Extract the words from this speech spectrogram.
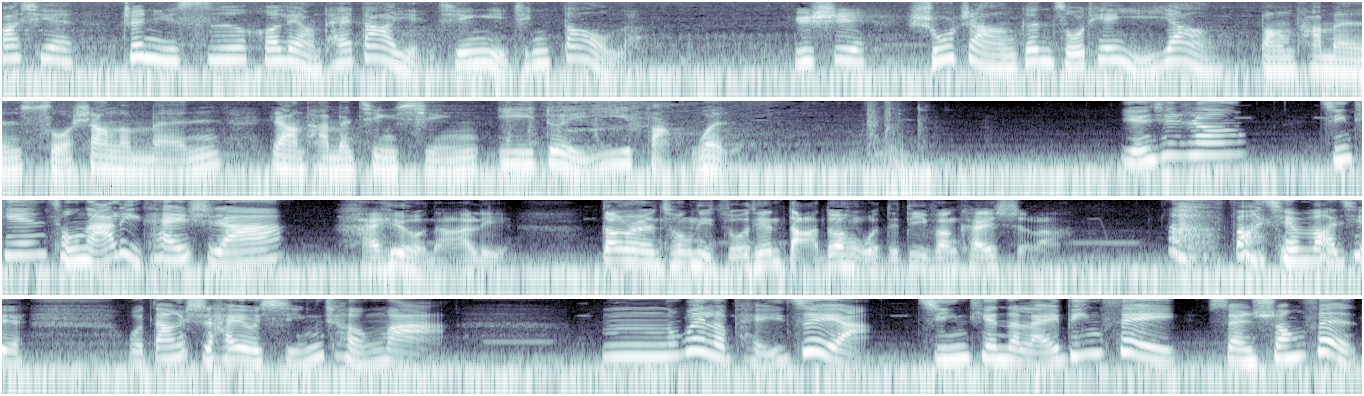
发现珍妮斯和两台大眼睛已经到了。于是署长跟昨天一样，帮他们锁上了门，让他们进行一对一访问。严先生，今天从哪里开始啊？还有哪里？当然从你昨天打断我的地方开始了。啊，抱歉抱歉，我当时还有行程嘛。嗯，为了赔罪啊，今天的来宾费算双份，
